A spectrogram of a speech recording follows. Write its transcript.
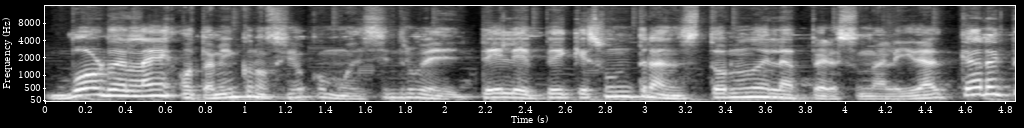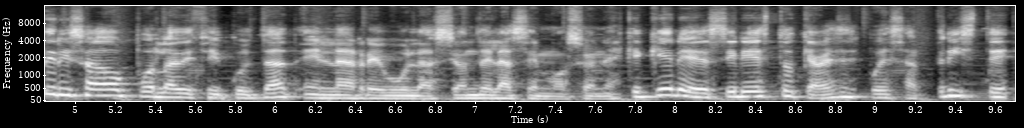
Borderline, o también conocido como el síndrome del TLP, que es un trastorno de la personalidad caracterizado por la dificultad en la regulación de las emociones. ¿Qué quiere decir esto? Que a veces puede estar triste,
